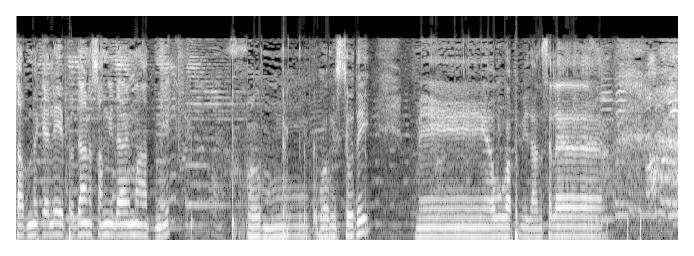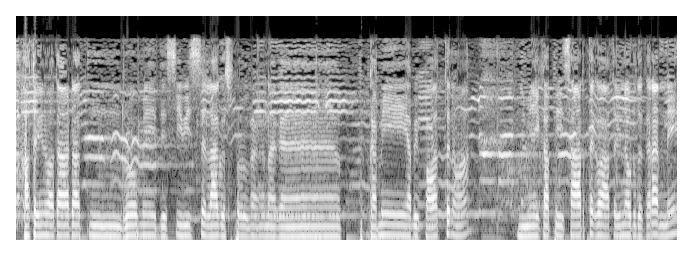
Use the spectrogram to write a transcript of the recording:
තරුණ කැලේ ප්‍රධාන සංවිධායක මහත්මයෙක්. බොහොම ස්තුතියි. මේ අවු අපි මේ දන්සල හතරින් වතාවටත් රෝමේ 220 ලාගොස් ප්‍රලංගනග ගමේ අපි පවත්වනවා. මේක අපි සාර්ථකව හතරින් අවුරුදු කරන්නේ.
